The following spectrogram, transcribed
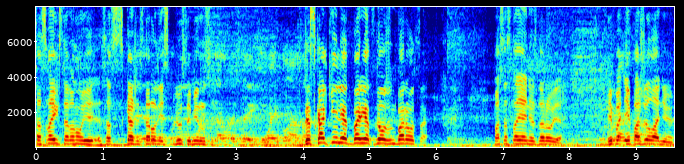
со своих сторон, с каждой стороны есть плюсы и минусы. До скольки лет борец должен бороться? По состоянию здоровья и по, и по желанию.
